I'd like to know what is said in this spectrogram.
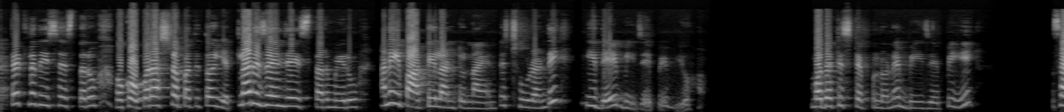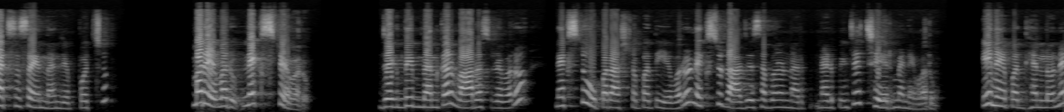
అట్టెట్లా తీసేస్తారు? ఒక ఉపరాష్ట్రపతితో ఎట్లా రిజైన్ చేయిస్తారు మీరు? అని ఈ పార్టీలు అంటున్నాయంటే చూడండి ఇదే బీజేపీ వ్యూహం. మొదటి స్టెప్లోనే బీజేపీ సక్సెస్ అయిందని చెప్పొచ్చు. మరి ఎవరు నెక్స్ట్ ఎవరు? జగదీప్ ధన్కర్ వారసుడు ఎవరు నెక్స్ట్ ఉపరాష్ట్రపతి ఎవరు? నెక్స్ట్ రాజ్యసభను నడిపించే చైర్మన్ ఎవరు? ఈ నేపథ్యంలోనే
